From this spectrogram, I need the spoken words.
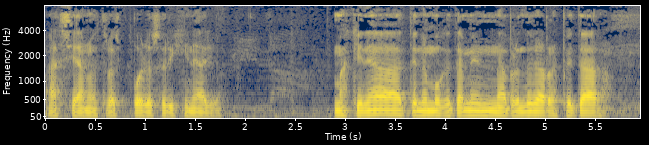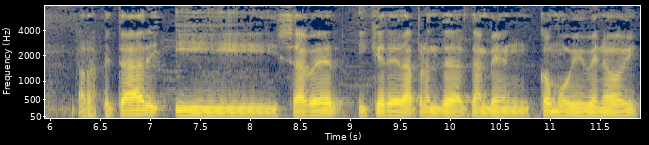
Hacia nuestros pueblos originarios. Más que nada tenemos que también aprender a respetar, a respetar y saber y querer aprender también cómo viven hoy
